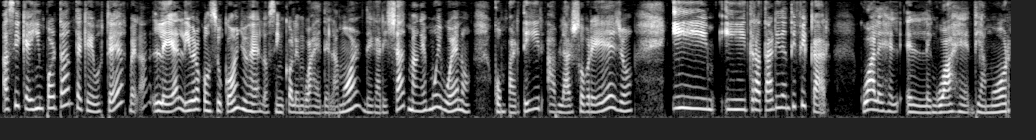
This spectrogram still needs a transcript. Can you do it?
Así que es importante que usted, ¿verdad? Lea el libro con su cónyuge, Los cinco lenguajes del amor, de Gary Chapman. Es muy bueno compartir, hablar sobre ello y, y tratar de identificar cuál es el, el lenguaje de amor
